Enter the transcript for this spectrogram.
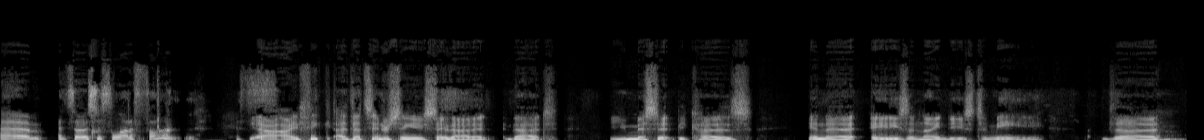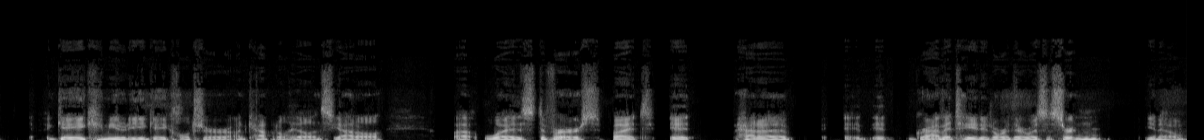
um, and so it's just a lot of fun. Yeah, I think uh, that's interesting. You say that it, that you miss it because in the 80s and 90s, to me, the gay community, gay culture on Capitol Hill in Seattle uh, was diverse, but it had a it, it, gravitated or there was a certain you know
